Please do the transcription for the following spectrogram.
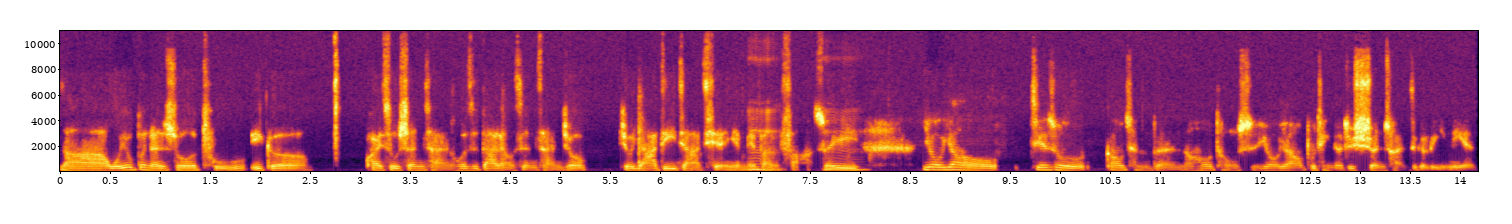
那我又不能说图一个快速生产或是大量生产就就压低价钱，也没办法，所以又要接受高成本，然后同时又要不停的去宣传这个理念。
